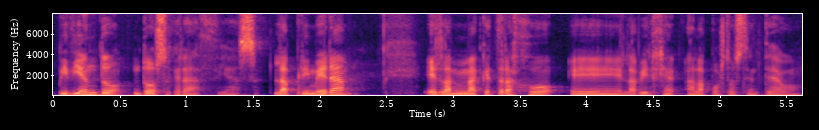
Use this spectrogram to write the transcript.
pidiendo dos gracias. La primera es la misma que trajo eh, la Virgen al apóstol Santiago.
